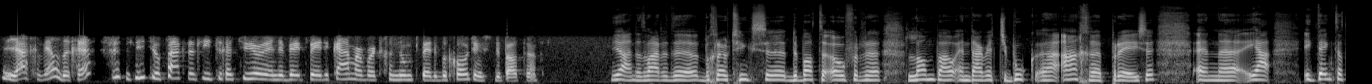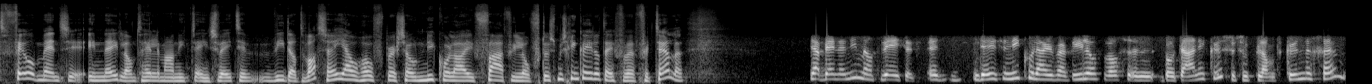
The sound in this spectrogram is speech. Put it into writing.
Ja, geweldig hè? Het is niet zo vaak dat literatuur in de Tweede Kamer wordt genoemd bij de begrotingsdebatten. Ja, dat waren de begrotingsdebatten over eh, landbouw en daar werd je boek eh, aangeprezen. En eh, ja, ik denk dat veel mensen in Nederland helemaal niet eens weten wie dat was. Hè? Jouw hoofdpersoon Nikolai Vavilov. Dus misschien kun je dat even vertellen. Ja, bijna niemand weet het. Eh, Deze Nikolai Vavilov was een botanicus, dus een plantkundige.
